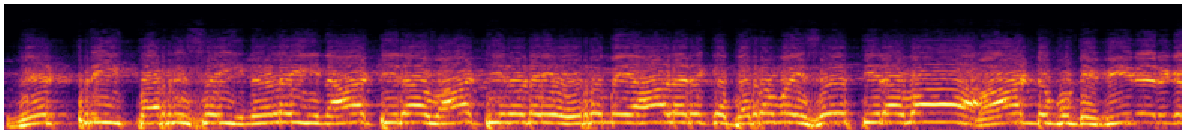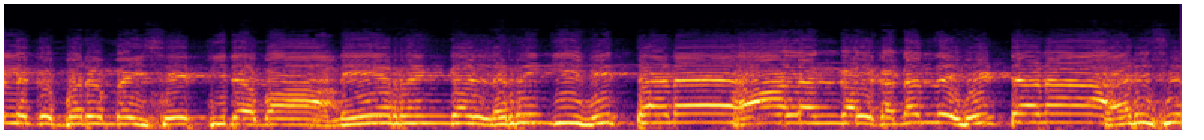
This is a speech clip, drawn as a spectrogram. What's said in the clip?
வெற்றி பரிசை நிலை நாட்டிட மாட்டினுடைய உரிமையாளருக்கு பெருமை சேர்த்திடவா? மாட்டுப்புட்டி வீரர்களுக்கு பெருமை சேர்த்திடவா? நேரங்கள் நெருங்கி விட்டன. காலங்கள் கடந்து விட்டன. பரிசு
